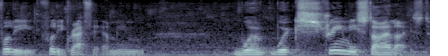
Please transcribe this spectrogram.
fully fully graphic. I mean, were were extremely stylized,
